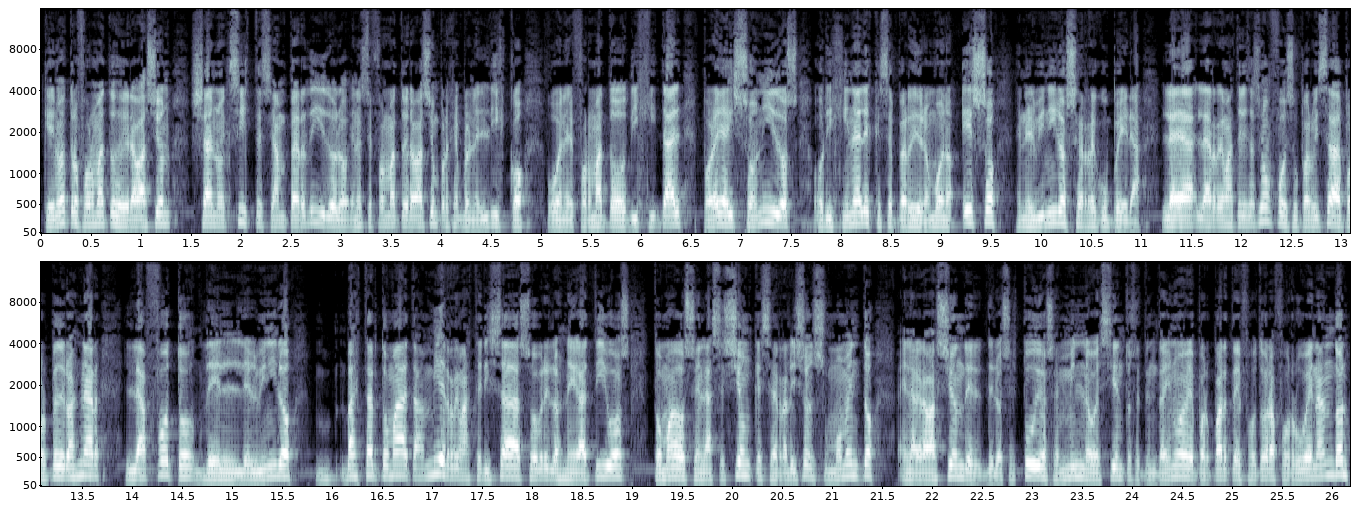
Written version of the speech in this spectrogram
que en otros formatos de grabación ya no existe, se han perdido. En ese formato de grabación, por ejemplo, en el disco o en el formato digital, por ahí hay sonidos originales que se perdieron. Bueno, eso en el vinilo se recupera. La, remasterización fue supervisada por Pedro Aznar, la foto del, vinilo va a estar tomada también remasterizada sobre los negativos tomados en la sesión que se realizó en su momento en la grabación de, de, los estudios en 1979 por parte del fotógrafo Rubén Andón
